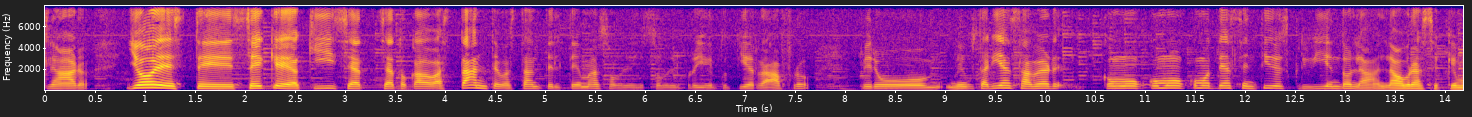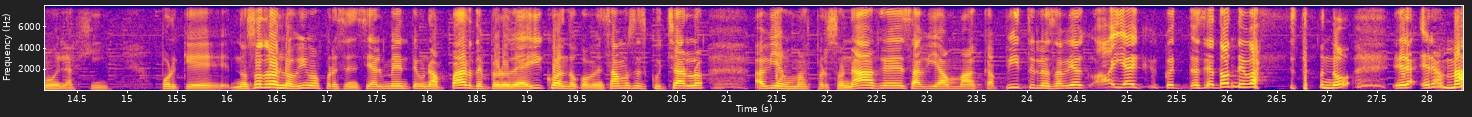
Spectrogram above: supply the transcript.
Claro. Yo este sé que aquí se ha, se ha tocado bastante, bastante el tema sobre, sobre el proyecto Tierra Afro, pero me gustaría saber cómo, cómo, cómo te has sentido escribiendo la, la obra Se quemó el ají. Porque nosotros lo vimos presencialmente una parte, pero de ahí cuando comenzamos a escucharlo, habían más personajes, había más capítulos, había, ay, ay, hacia dónde va esto, ¿no? Era, era más,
